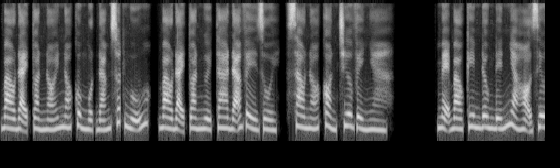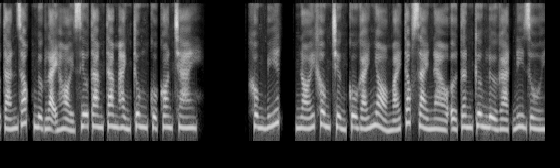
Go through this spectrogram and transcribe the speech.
Bào đại toàn nói nó cùng một đám xuất ngũ, bào đại toàn người ta đã về rồi, sao nó còn chưa về nhà. Mẹ bào Kim Đông đến nhà họ Diêu tán dóc ngược lại hỏi Diêu Tam Tam hành tung của con trai. Không biết, nói không chừng cô gái nhỏ mái tóc dài nào ở Tân Cương lừa gạt đi rồi.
